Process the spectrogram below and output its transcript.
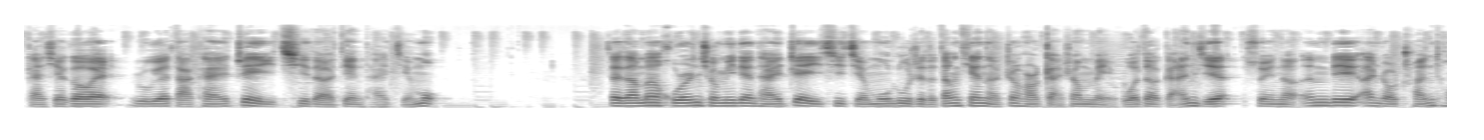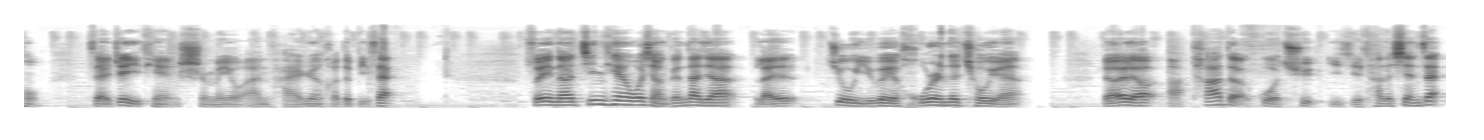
感谢各位如约打开这一期的电台节目。在咱们湖人球迷电台这一期节目录制的当天呢，正好赶上美国的感恩节，所以呢，NBA 按照传统在这一天是没有安排任何的比赛。所以呢，今天我想跟大家来就一位湖人的球员。聊一聊啊，他的过去以及他的现在。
